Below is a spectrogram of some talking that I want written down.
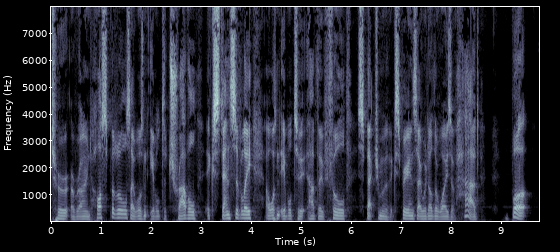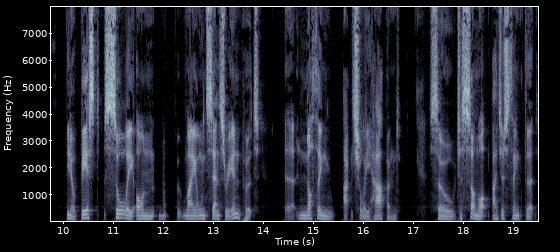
tour around hospitals. I wasn't able to travel extensively. I wasn't able to have the full spectrum of experience I would otherwise have had. But, you know, based solely on my own sensory input, uh, nothing actually happened. So to sum up, I just think that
